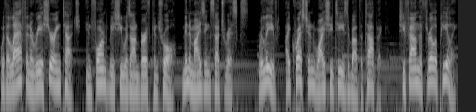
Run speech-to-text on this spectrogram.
with a laugh and a reassuring touch, informed me she was on birth control, minimizing such risks. Relieved, I questioned why she teased about the topic. She found the thrill appealing,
